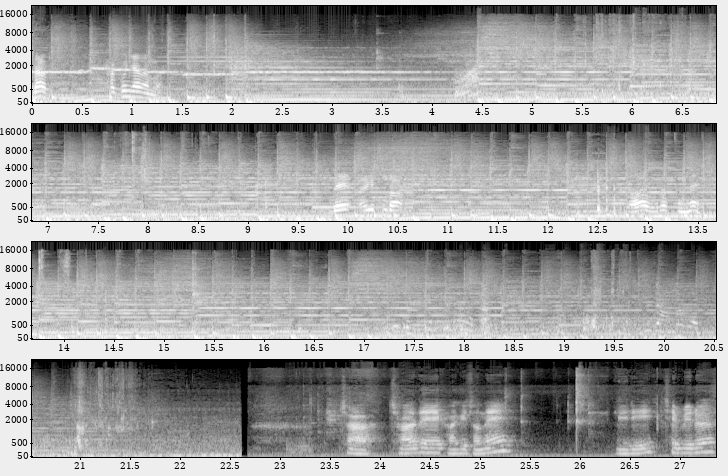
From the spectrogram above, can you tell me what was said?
나 바꾸냐 하나만. 네 알겠습니다. 아 좋네 자, 좌대에 가기 전에 미리 채비를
